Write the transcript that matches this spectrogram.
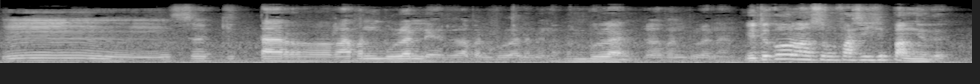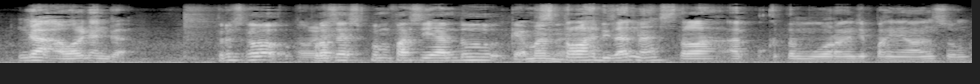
Hmm, sekitar 8 bulan deh, 8 bulanan. 8 bulan. 8 bulanan. Itu kok langsung fasih Jepang gitu? Enggak, awalnya enggak. Terus kok Awalnya. proses pemfasihan tuh kayak mana? Setelah di sana, setelah aku ketemu orang Jepangnya langsung,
